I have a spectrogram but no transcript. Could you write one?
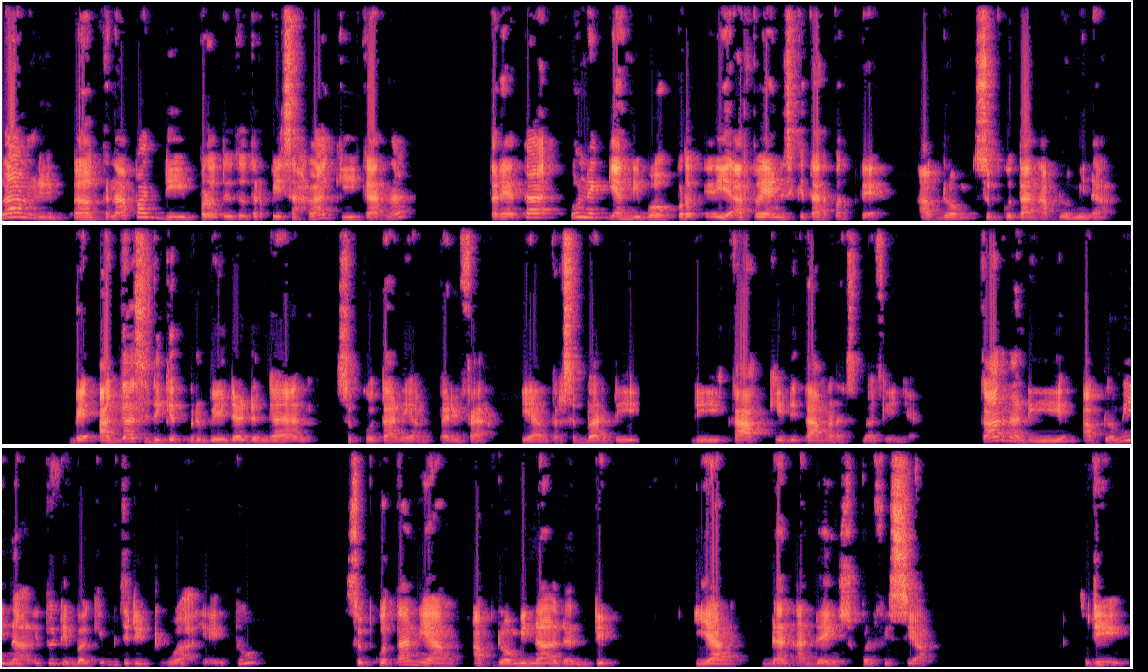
Lalu eh, kenapa di perut itu terpisah lagi? Karena ternyata unik yang di bawah perut ya, atau yang di sekitar perut ya, abdom, subkutan abdominal. B agak sedikit berbeda dengan subkutan yang perifer, yang tersebar di di kaki, di tangan dan sebagainya. Karena di abdominal itu dibagi menjadi dua, yaitu subkutan yang abdominal dan deep, yang dan ada yang superficial. Jadi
